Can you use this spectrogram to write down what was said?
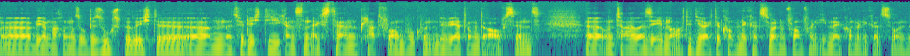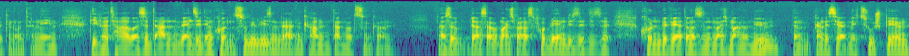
Äh, wir machen so Besuchsberichte, ähm, natürlich die ganzen externen Plattformen, wo Kundenbewertungen drauf sind äh, und teilweise eben auch die direkte Kommunikation in Form von E-Mail-Kommunikation mit den Unternehmen, die wir teilweise dann, wenn sie dem Kunden zugewiesen werden kann, dann nutzen können. Also da ist aber manchmal das Problem, diese, diese Kundenbewertungen sind manchmal anonym, dann kann ich sie halt nicht zuspielen.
